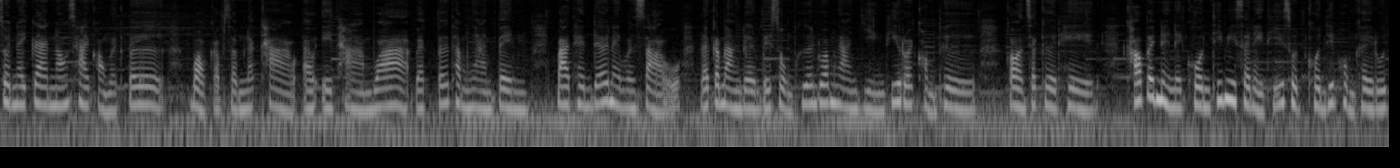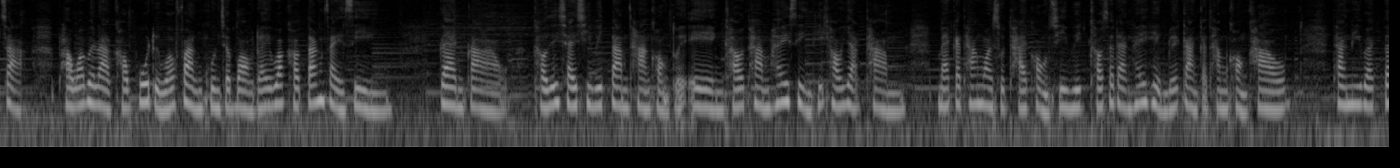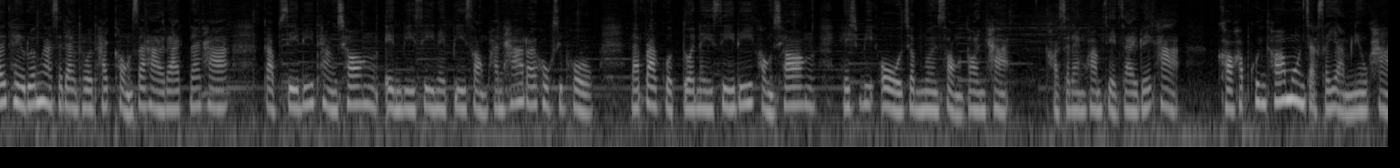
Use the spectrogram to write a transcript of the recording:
ส่วนในแกรนน้องชายของแวกเตอร์ บอกกับสำนักข่าว LA Time ว่าแวกเตอร์ทำงานเป็นบาร์เทนเดอร์ในวันเสาร์และกำลังเดินไปส่งเพื่อนร่วมงานหญิงที่รถของเธอ ก่อนจะเกิดเหตุ เขาเป็นหนึ่งในคนที่มีเสน่ห์ที่สุดคนที่ผมเคยรู้จัก เพราะว่าเวลาเขาพูดหรือว่าฟังคุณจะบอกได้ว่าเขาตั้งใจสิ่งแกรนกล่าว เขาได้ใช้ชีวิตตามทางของตัวเอง เขาทำให้สิ่งที่เขาอยากทำแม้กระทั่งวันสุดท้ายของชีวิต เขาแสดงให้เห็นด้วยการกระทำของเขา ทางนี้แวกเตอร์เคยร่วมงานแสดงโทรทัศน์ของสหรัฐนะคะ กับซีรีส์ทางช่อง NBC ในปี 2566 และปรากฏตัวในซีรีส์ของช่อง HBO จำนวน 2 ตอนค่ะ ขอแสดงความเสียใจด้วยค่ะ ขอขอบคุณข้อมูลจากสยามนิวค่ะ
